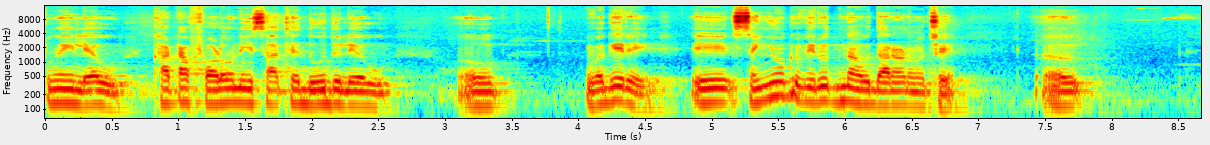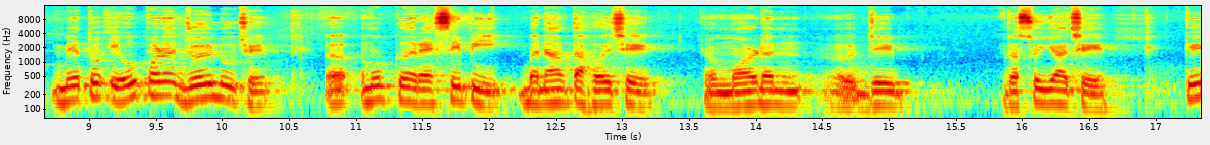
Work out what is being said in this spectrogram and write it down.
કંઈ લેવું, ખાટા ફળોની સાથે દૂધ લેવું વગેરે એ સંયોગ વિરુદ્ધના ઉદાહરણો છે. મેં તો એવું પણ જોયેલું છે અમુક રેસીપી બનાવતા હોય છે મોર્ડન જે રસોઈયા છે કે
